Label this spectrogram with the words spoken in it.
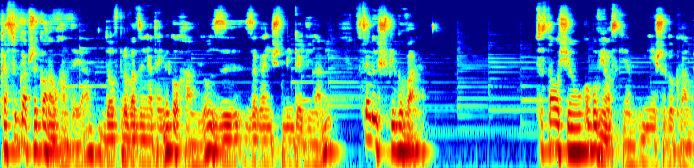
Kasuga przekonał Hanteja do wprowadzenia tajnego handlu z zagranicznymi gaijinami w celu ich szpiegowania, co stało się obowiązkiem mniejszego klanu.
